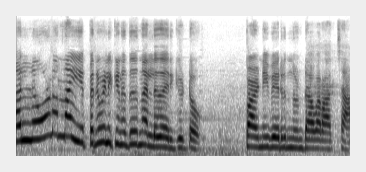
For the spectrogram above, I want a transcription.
നല്ലോണം അയ്യപ്പനെ വിളിക്കണത് നല്ലതായിരിക്കും കേട്ടോ പണി വരുന്നുണ്ട് അവർ ആച്ചാ.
